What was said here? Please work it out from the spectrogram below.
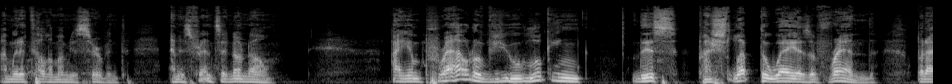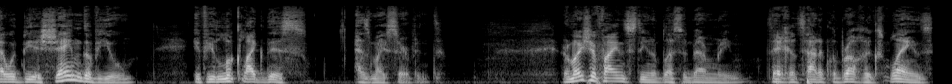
I'm going to tell them I'm your servant. And his friend said, No, no. I am proud of you looking this slept away as a friend, but I would be ashamed of you if you look like this as my servant. Ramesha Feinstein, of blessed memory, Zecher Tzaddik Lebracha, explains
